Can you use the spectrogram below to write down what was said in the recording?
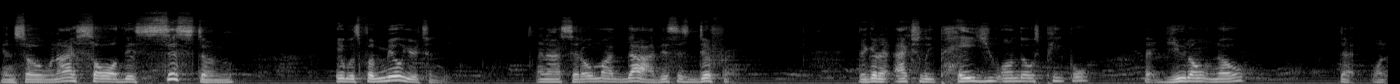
And so when I saw this system, it was familiar to me. And I said, oh my God, this is different. They're going to actually pay you on those people that you don't know. That when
